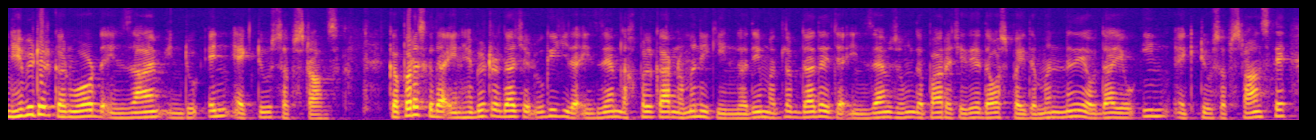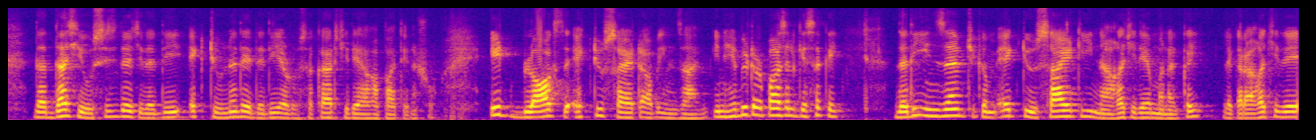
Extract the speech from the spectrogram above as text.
انهیبیټر کنورټ د انزایم انټو ان اکټیو سبسټانس که پرس که دا انهیبیټر دا چل وکړي چې دا انزایم د خپل کار نه منې کین نو دې مطلب دا دی چې انزایم زموږ د پاره چې دی دا اوس پیدمن نه دی او دا یو ان اکټیو سبسټانس دی دا داسې یو سیز دی چې د دې اکټیو نه دی د دې اړو سکار چې دی هغه پاتې نشو اټ بلاکس د اکټیو سایټ اف انزایم انهیبیټر پاسل کې څه کوي د دې انزایم چې کوم اکټیو سایټ یې ناغه چې دی منکې لکه راغه چې دی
